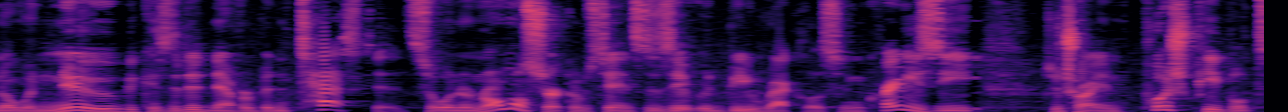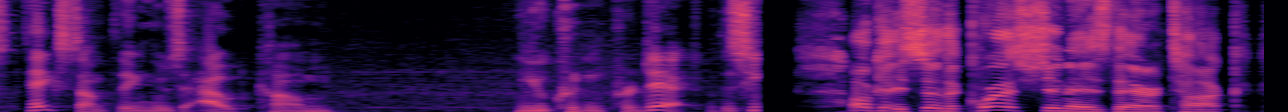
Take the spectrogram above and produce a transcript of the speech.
No one knew because it had never been tested. So, under normal circumstances, it would be reckless and crazy to try and push people to take something whose outcome you couldn't predict. But the Okay, so the question is there, Tuck,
